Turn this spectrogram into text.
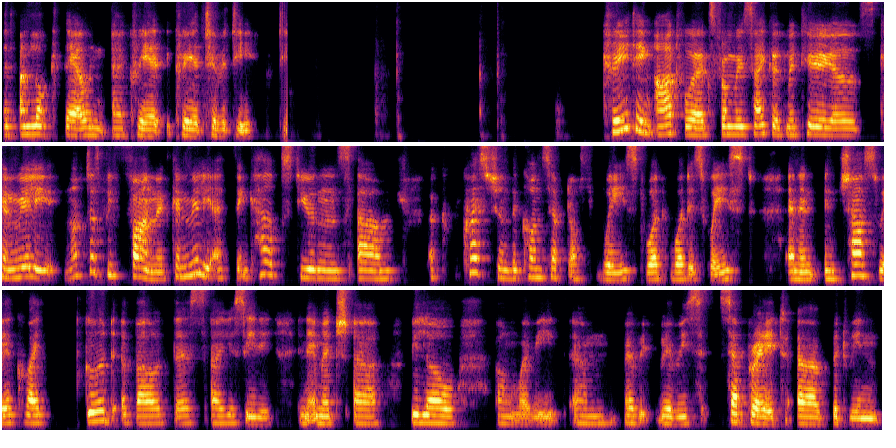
that, unlocked their own uh, creativity. creating artworks from recycled materials can really not just be fun, it can really, I think, help students um, question the concept of waste, what, what is waste? And in, in CHAS, we are quite good about this. Uh, you see an image uh, below um, where, we, um, where, we, where we separate uh, between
